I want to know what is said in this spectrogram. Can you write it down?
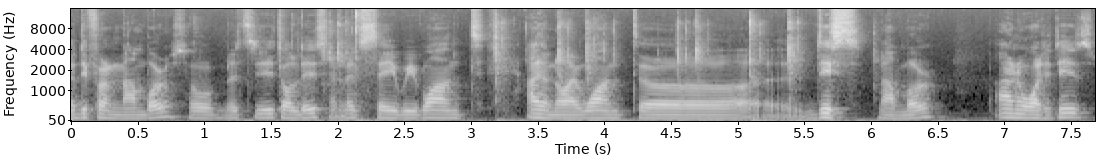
a different number. So let's delete all this and let's say we want, I don't know, I want uh, this number. I don't know what it is.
